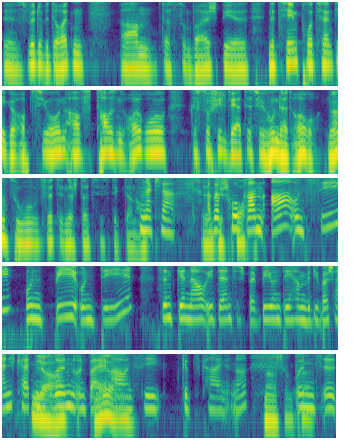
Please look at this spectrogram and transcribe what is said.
Es würde bedeuten, ähm, dass zum Beispiel eine zehnprozentige Option auf 1000 Euro so viel wert ist wie 100 Euro. Ne? So wird in der Statistik dann auch. Na klar. äh, Aber. Programm A und C und B und D sind genau identisch. Bei B und D haben wir die Wahrscheinlichkeiten Ja. drin und bei Ja, ja. A und C gibt's keine. Ne? Na. Und äh,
